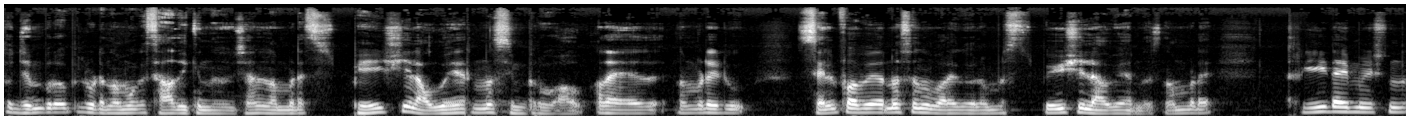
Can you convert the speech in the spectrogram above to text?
സോ ജമ്പ് റോപ്പിലൂടെ നമുക്ക് സാധിക്കുന്നതെന്ന് വെച്ചാൽ നമ്മുടെ സ്പേഷ്യൽ അവെയർനെസ് ഇമ്പ്രൂവ് ആവും. അതായത് നമ്മുടെ ഒരു സെൽഫ് അവെയർനെസ് എന്ന് പറയുന്നത് നമ്മുടെ സ്പേഷ്യൽ അവെയർനെസ് നമ്മുടെ ത്രീ ഡയമെൻഷണൽ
